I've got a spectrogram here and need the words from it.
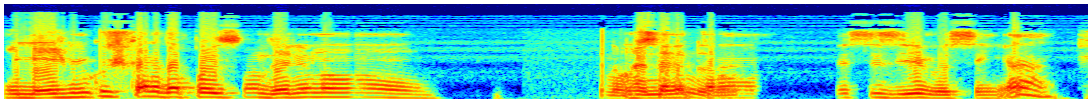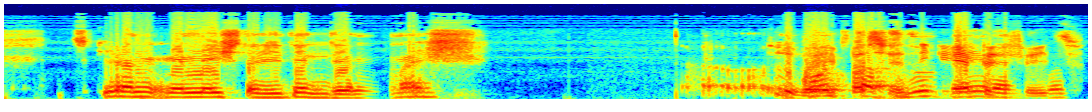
E mesmo que os caras da posição dele não, Não rendendo, tão né? decisivo, assim. Ah, isso que é meio estranho de entender, mas. Tudo bem, tá paciência, ninguém é bem, né? perfeito.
